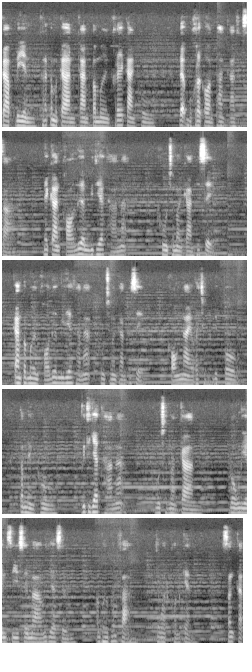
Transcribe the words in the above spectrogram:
กราบเรียนคณะกรรมการการประเมินข้าราชการครู และบุคลากรทางการศึกษา ในการขอเลื่อนวิทยาฐานะ ครูชำนาญการพิเศษ การประเมินขอเลื่อนวิทยาฐานะครูชำนาญการพิเศษ ของนายรัชวัฒน์ลิปโป้ตำแหน่งครู วิทยาฐานะครูชำนาญการ โรงเรียนศรีเสมาวิทยาเสริมอำเภอบ้านฝาง จังหวัดขอนแก่น สังกัด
